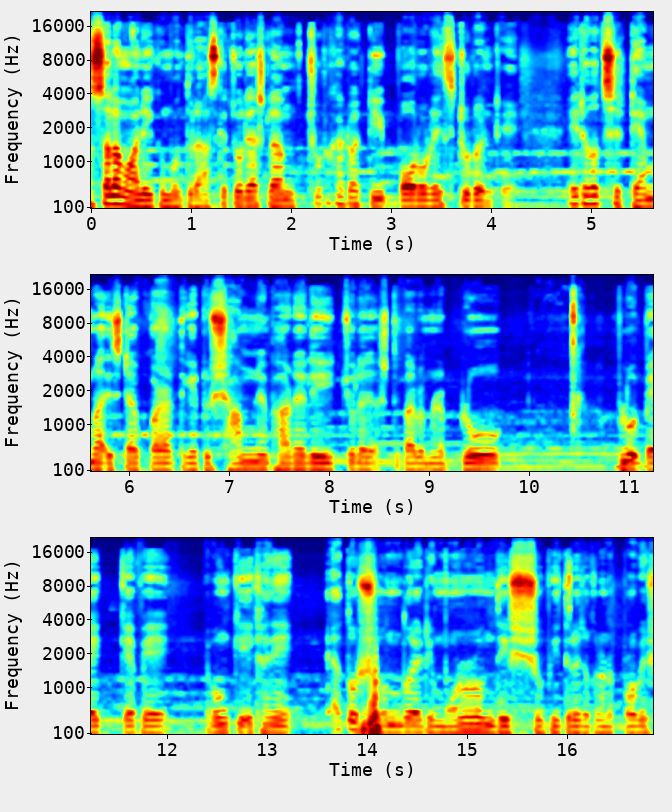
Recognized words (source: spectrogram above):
আসসালামু আলাইকুম বন্ধুরা, আজকে চলে আসলাম ছোটোখাটো একটি বড় রেস্টুরেন্টে। এটা হচ্ছে ড্যামরা স্টাফ করার থেকে একটু সামনে ভাড়ালেই চলে আসতে পারবেন আপনারা ব্লো, ব্লু ব্যাগ ক্যাফে এবং কি এখানে এত সুন্দর একটি মনোরম দৃশ্য ভিতরে যখন আমরা প্রবেশ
